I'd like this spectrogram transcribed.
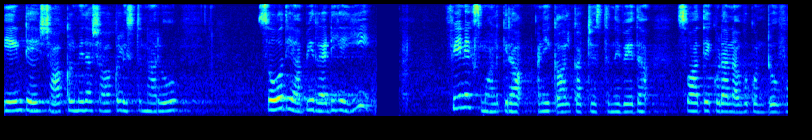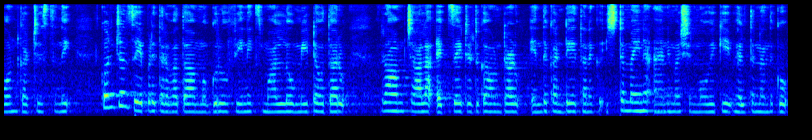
ఏంటే షాకుల మీద షాకులు ఇస్తున్నారు? సోది అభి రెడీ అయ్యి ఫీనిక్స్ మాల్కి రా అని కాల్ కట్ చేస్తుంది వేద. స్వాతి కూడా నవ్వుకుంటూ ఫోన్ కట్ చేస్తుంది. కొంచెం సేపటి తర్వాత ముగ్గురు ఫీనిక్స్ మాల్లో మీట్ అవుతారు. రామ్ చాలా ఎక్సైటెడ్గా ఉంటాడు. ఎందుకంటే తనకు ఇష్టమైన యానిమేషన్ మూవీకి వెళ్తున్నందుకు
